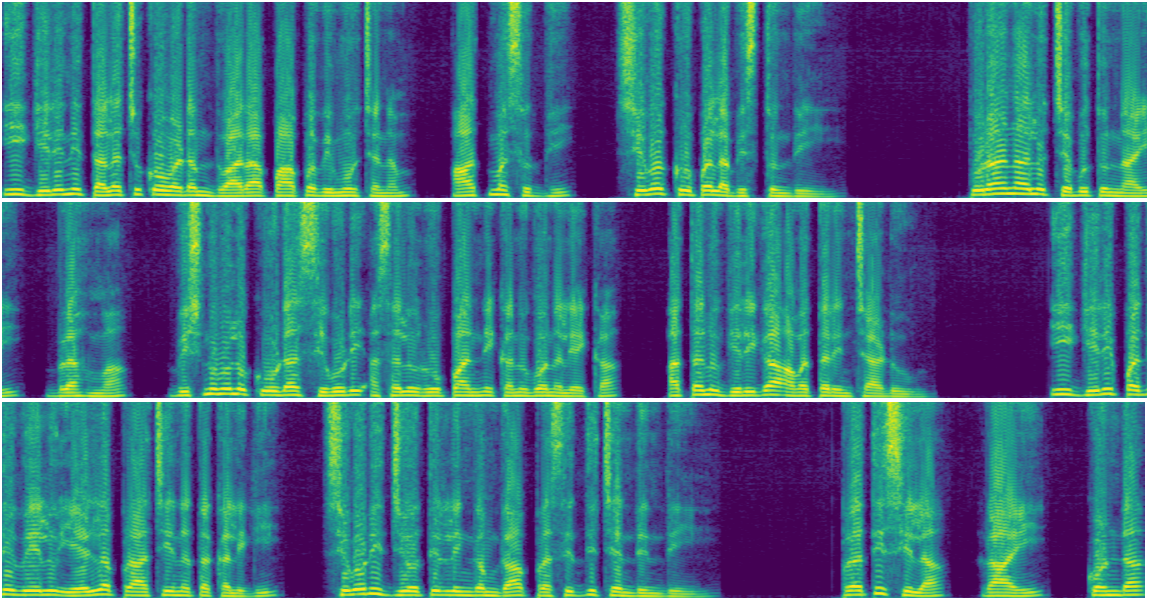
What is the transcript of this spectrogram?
ఈ గిరిని తలచుకోవడం ద్వారా పాప విమోచనం ఆత్మశుద్ధి శివకృప లభిస్తుంది. పురాణాలు చెబుతున్నాయి బ్రహ్మ విష్ణువులు కూడా శివుడి అసలు రూపాన్ని కనుగొనలేక అతను గిరిగా అవతరించాడు. ఈ గిరి పదివేలు ఏళ్ళ ప్రాచీనత కలిగి శివుడి జ్యోతిర్లింగంగా ప్రసిద్ధి చెందింది. ప్రతి శిల రాయి కొండ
